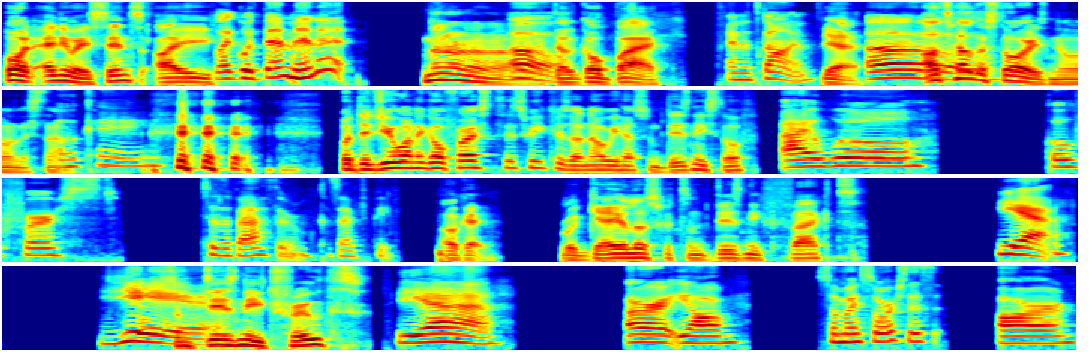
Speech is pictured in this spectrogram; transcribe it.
But anyway, since I Like with them in it, no no no no, no. Like, Oh. they'll go back. and it's gone. Yeah, Oh, I'll tell the stories and you'll understand. Okay. but did you want to go first this week? Because I know we have some Disney stuff. I will go first to the bathroom because I have to pee. Okay. Regale us with some Disney facts, Yeah. Yeah. some Disney truths. Yeah. All right, y'all. So my sources are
